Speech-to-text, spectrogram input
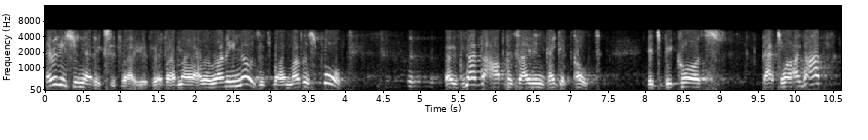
Everything's genetics. If I, if, if I have a runny nose, it's my mother's fault. It's not the opposite. I didn't take a coat. It's because that's what I got.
